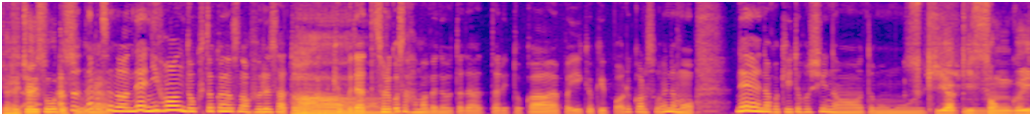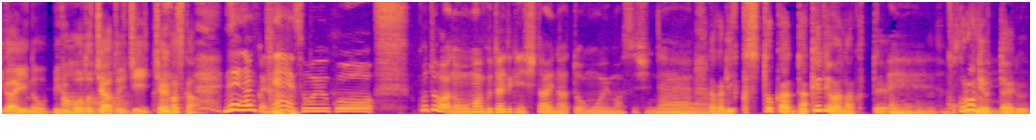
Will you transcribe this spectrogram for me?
やれちゃいそうですよね。なんかそのね日本独特のそのふるさとの曲であってそれこそ浜辺の歌であったりとかやっぱいい曲いっぱいあるからそういうのもねなんか聞いてほしいなとも思うし。すき焼きソング以来のビルボードチャート1位いっちゃいますか？ねなんかねそういうこうことはあの、まあ、具体的にしたいなと思いますしね。なんか理屈とかだけではなくて、えーね心に訴える？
